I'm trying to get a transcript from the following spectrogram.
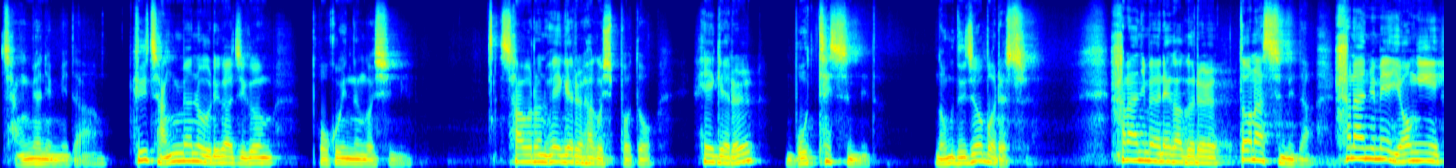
장면입니다. 그 장면을 우리가 지금 보고 있는 것입니다. 사울은 회개를 하고 싶어도 회개를 못했습니다. 너무 늦어버렸어요. 하나님의 은혜가 그를 떠났습니다. 하나님의 영이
